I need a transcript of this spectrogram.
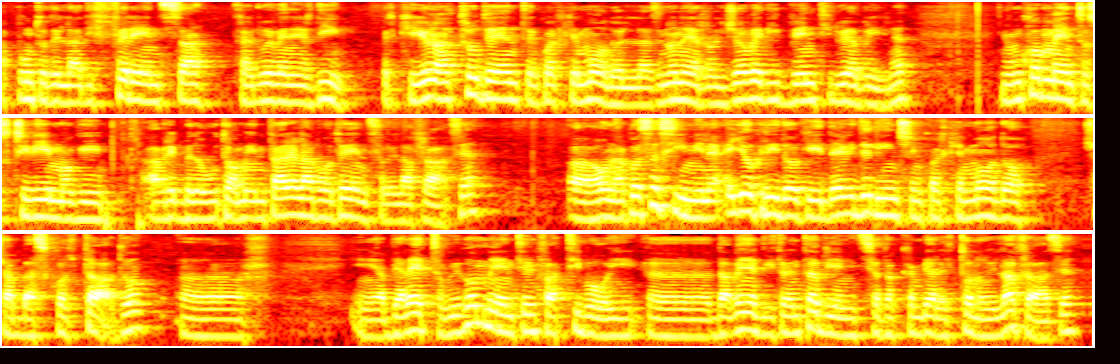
appunto della differenza tra i due venerdì perché io un altro utente in qualche modo il, se non erro il giovedì 22 aprile in un commento scrivemmo che avrebbe dovuto aumentare la potenza della frase o uh, una cosa simile e io credo che David Lynch in qualche modo ci abbia ascoltato uh, abbia letto quei commenti e infatti poi uh, da venerdì 30 aprile ha iniziato a cambiare il tono della frase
